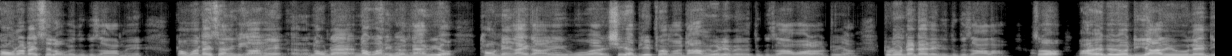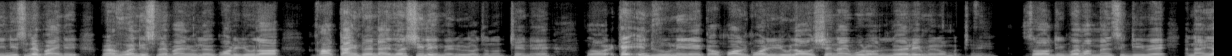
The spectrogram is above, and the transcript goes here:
ကောင်တာတိုက်ဆက်လောက်ပဲ तू ကစားမယ်တောင်ပန်တိုက်ဆက်နေကစားမယ်နောက်တန်းနောက်ကနေပြီးတော့နှမ်းပြီးတော့ထောင်တင်လိုက်တာတွေဟိုကရှေ့ကပြေးထွက်မှာဒါမျိုးတွေပဲ तू ကစားသွားတာတွေ့ရတွန်းတွန်းတက်တက်တွေ तू ကစားလာဆိုတော့ဘာပဲပြောပြောဒီဟာတွေကိုလည်းဒီ new slip ပိုင်းတွေ Brentford ရဲ့ new slip ပိုင်းတွေကိုလည်း Guardiola ကကင်တွင်တိုင်စွမ်းရှိလိမ့်မယ်လို့တော့ကျွန်တော်ထင်တယ်ဆိုတော့အကိတ် interview နေတဲ့ Guardiola ကိုရှင်းနိုင်ဖို့တော့လွယ်လိမ့်မယ်တော့မထင်ဘူး ဆိုတော့ဒီပွဲမှာ Man City ပဲအနိုင်ရ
